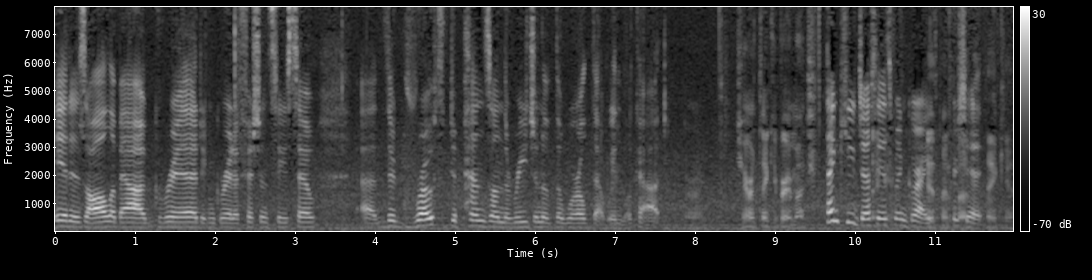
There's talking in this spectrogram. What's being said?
it is all about grid and grid efficiency. So uh, the growth depends on the region of the world that we look at. All right. Sharon, thank you very much. Thank you, Jesse. Thank it's you. been great. It's been Appreciate fun. it. Thank you.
